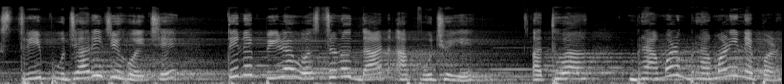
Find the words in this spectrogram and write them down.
સ્ત્રી પૂજારી જે હોય છે તેને પીળા વસ્ત્રનું દાન આપવું જોઈએ. અથવા બ્રાહ્મણ બ્રાહ્મણીને પણ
